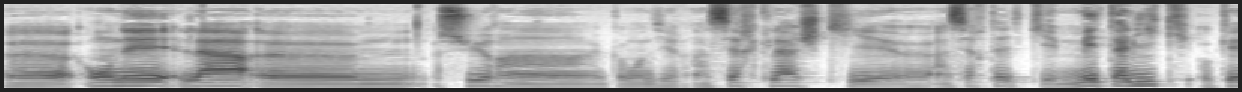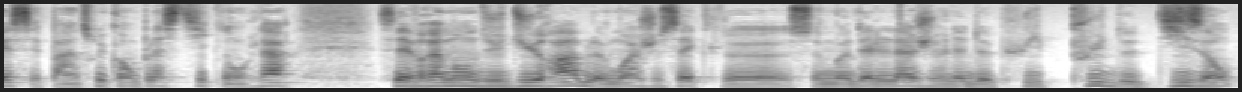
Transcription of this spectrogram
Euh, on est là euh, sur un comment dire un cerclage qui est euh, un serre-tête qui est métallique. Ok, c'est pas un truc en plastique. Donc là, c'est vraiment du durable. Moi, je sais que ce modèle-là, je l'ai depuis plus de 10 ans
